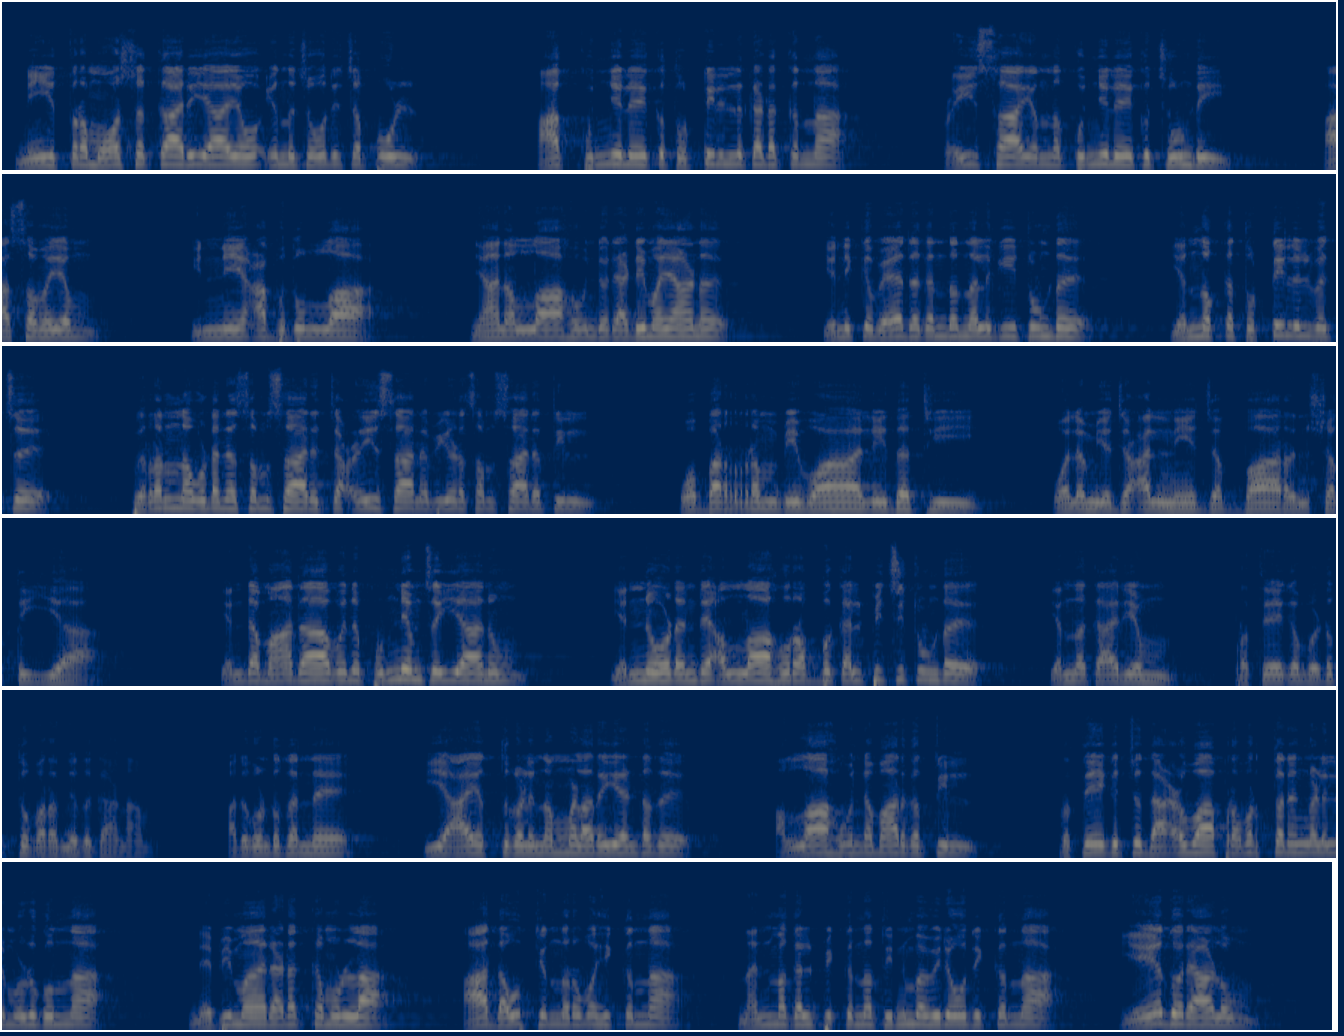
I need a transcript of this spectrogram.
നീ ഇത്ര മോശക്കാരിയായോ എന്ന് ചോദിച്ചപ്പോൾ ആ കുഞ്ഞിലേക്ക് തൊട്ടിലിൽ കിടക്കുന്ന റീസ എന്ന കുഞ്ഞിലേക്ക് ചൂണ്ടി ആ സമയം ഇന്നി അബ്ദുള്ള ഞാൻ അള്ളാഹുവിന്റെ ഒരു അടിമയാണ് എനിക്ക് വേദഗന്ധം നൽകിയിട്ടുണ്ട് എന്നൊക്കെ തൊട്ടിലിൽ വെച്ച് പിറന്ന ഉടനെ സംസാരിച്ച ഈസാ നബിയുടെ സംസാരത്തിൽ ഒബറം ബി വലം യജഅൽനി ജബ്ബാറൻ ഷക്കിയ എന്റെ മാതാവിന് പുണ്യം ചെയ്യാനും എന്നോട് എന്റെ അള്ളാഹു റബ്ബ് കൽപ്പിച്ചിട്ടുണ്ട് എന്ന കാര്യം പ്രത്യേകം എടുത്തു പറഞ്ഞത് കാണാം. അതുകൊണ്ട് തന്നെ ഈ ആയത്തുകളിൽ നമ്മൾ അറിയേണ്ടത് അള്ളാഹുവിന്റെ മാർഗത്തിൽ പ്രത്യേകിച്ച് ദഴവ പ്രവർത്തനങ്ങളിൽ മുഴുകുന്ന നബിമാരടക്കമുള്ള ആ ദൗത്യം നിർവഹിക്കുന്ന നന്മ കൽപ്പിക്കുന്ന തിന്മ വിരോധിക്കുന്ന ഏതൊരാളും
